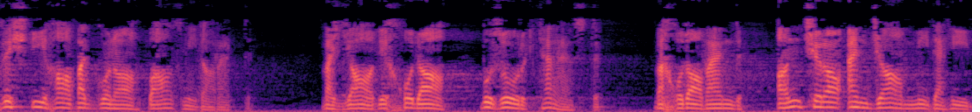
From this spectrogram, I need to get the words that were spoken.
زشتی ها و گناه باز می دارد و یاد خدا بزرگتر است و خداوند آنچه را انجام می دهید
